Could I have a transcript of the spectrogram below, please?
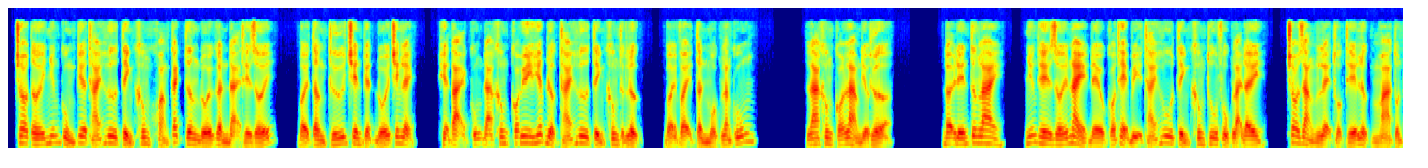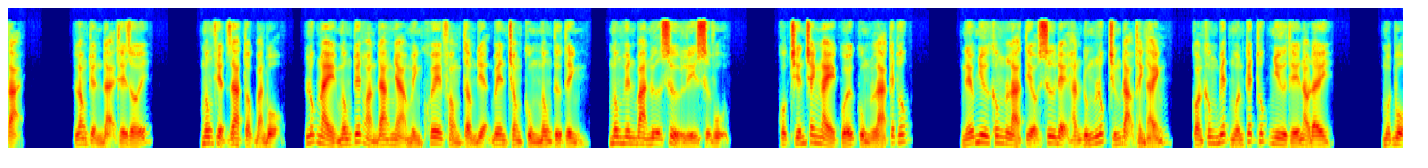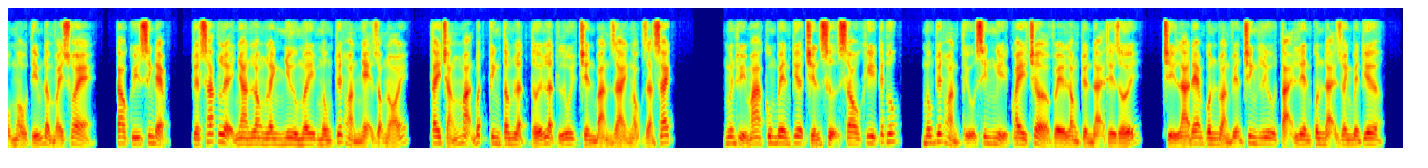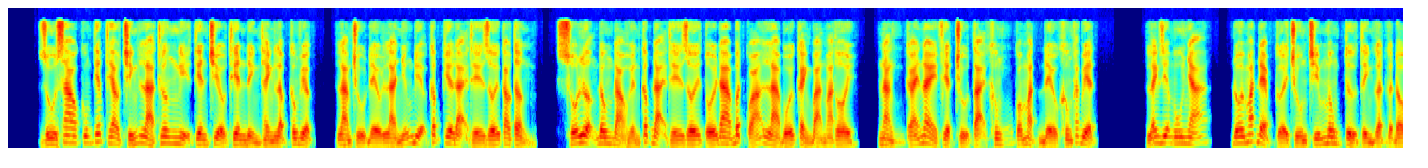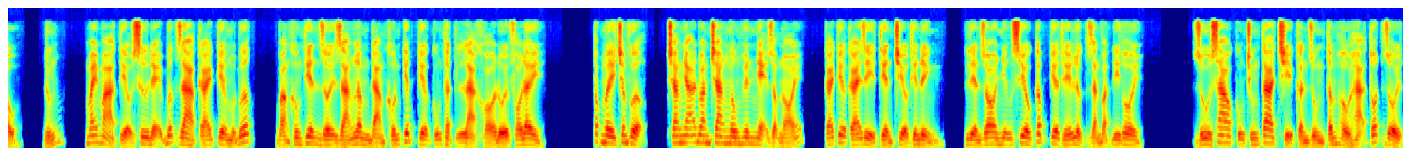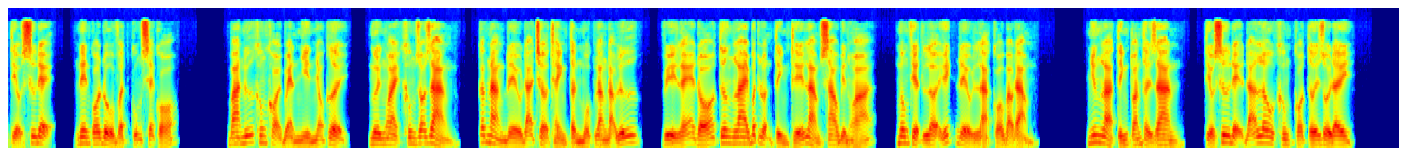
Cho tới những cùng kia thái hư tỉnh không khoảng cách tương đối gần đại thế giới, bởi tầng thứ trên tuyệt đối tranh lệch, hiện tại cũng đã không có uy hiếp được thái hư tỉnh không thực lực, bởi vậy tần mục lăng cũng là không có làm điều thừa. Đợi đến tương lai, những thế giới này đều có thể bị thái hư tỉnh không thu phục lại đây cho rằng lệ thuộc thế lực mà tồn tại. Long tuyển đại thế giới. Mông việt gia tộc bản bộ lúc này mông tuyết hoàn đang nhà mình khuê phòng tầm điện bên trong cùng mông tử tình, mông huyên ba nữ xử lý sự vụ. Cuộc chiến tranh này cuối cùng là kết thúc. Nếu như không là tiểu sư đệ hắn đúng lúc chứng đạo thành thánh còn không biết muốn kết thúc như thế nào đây. Một bộ màu tím đầm váy xòe cao quý xinh đẹp tuyệt sắc lệ nhan long lanh như mây mông tuyết hoàn nhẹ giọng nói tay trắng mạn bất kinh tâm lật tới lật lui trên bàn dài ngọc giản sách. Nguyên thủy ma cung bên kia chiến sự sau khi kết thúc mông tuyết hoàn tiểu xin nghỉ quay trở về long tuyển đại thế giới chỉ là đem quân đoàn viễn trinh lưu tại liên quân đại doanh bên kia dù sao cũng tiếp theo chính là thương nghị tiên triều thiên đình thành lập công việc, làm chủ đều là những địa cấp kia đại thế giới cao tầng, số lượng đông đảo huyền cấp đại thế giới tối đa bất quá là bối cảnh bản mà thôi, nàng cái này phiệt chủ tại không có mặt đều không khác biệt. Lãnh diễm u nhã, đôi mắt đẹp cười trúng chím mông tử tình gật gật đầu, đúng, may mà tiểu sư đệ bước ra cái kia một bước, bằng không thiên giới giáng lâm đám khốn kiếp kia cũng thật là khó đối phó đây. Tóc mây châm vượng, trang nhã đoan trang mông huyên nhẹ giọng nói, cái kia cái gì tiền triệu thiên đình, liền do những siêu cấp kia thế lực giàn vật đi thôi. Dù sao cũng chúng ta chỉ cần dùng tâm hầu hạ tốt rồi tiểu sư đệ, nên có đồ vật cũng sẽ có ba nữ không khỏi bèn nhìn nhỏ cười, người ngoài không rõ ràng, các nàng đều đã trở thành tần mục lăng đạo lữ, vì lẽ đó tương lai bất luận tình thế làm sao biến hóa, mông Thiệt lợi ích đều là có bảo đảm. Nhưng là tính toán thời gian, tiểu sư đệ đã lâu không có tới rồi đây.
